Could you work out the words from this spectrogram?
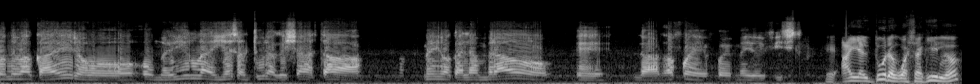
dónde va a caer o, o, medirla y a esa altura que ya estaba medio acalambrado, eh, la verdad fue, fue medio difícil. Eh, hay altura en Guayaquil, ¿no?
